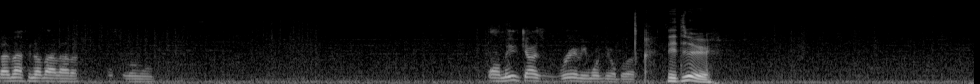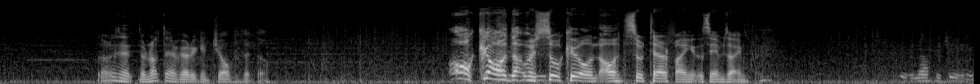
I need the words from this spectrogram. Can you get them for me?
No, Matthew, not that ladder. That's the wrong one. Damn, these guys really want your blood. they do. They're not- doing a very good job of it, though. Oh god, that was so cool and oh, so terrifying at the same time. There's an RPG.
